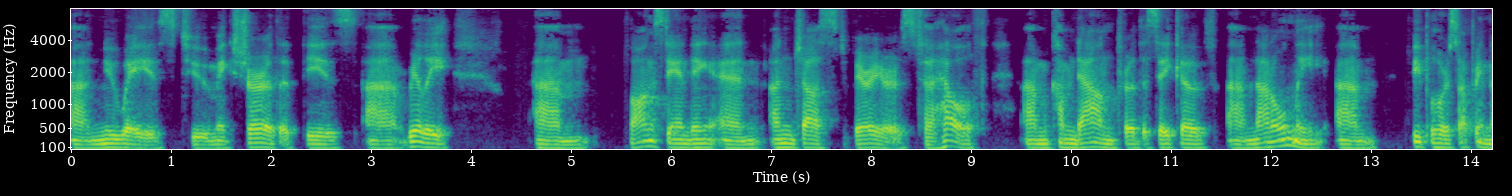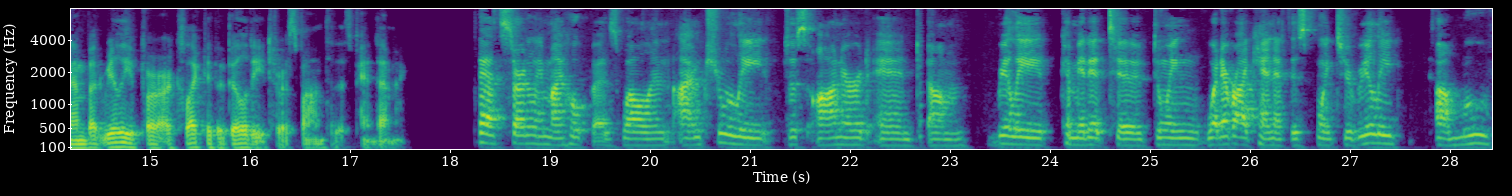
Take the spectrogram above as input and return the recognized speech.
uh, new ways to make sure that these uh, really um, long-standing and unjust barriers to health um, come down for the sake of um, not only um, people who are suffering them, but really for our collective ability to respond to this pandemic. That's certainly my hope as well, and I'm truly just honored and um, really committed to doing whatever I can at this point to really uh, move,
